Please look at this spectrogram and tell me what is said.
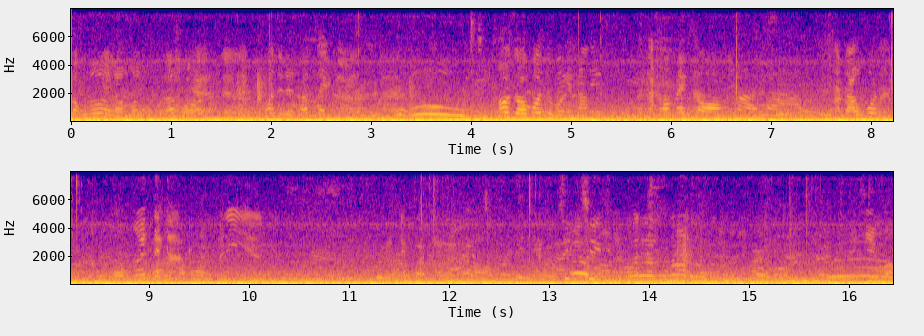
ต้องเงยแล้วก็ก็จะได้ทัดแต่งงานเอาเจ้าคนจะบริณังเขาแต่งสองค่ะสาวคนเงยแต่งงานไม่ได้ยินชิคชิคไม่ได้กินหรอ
